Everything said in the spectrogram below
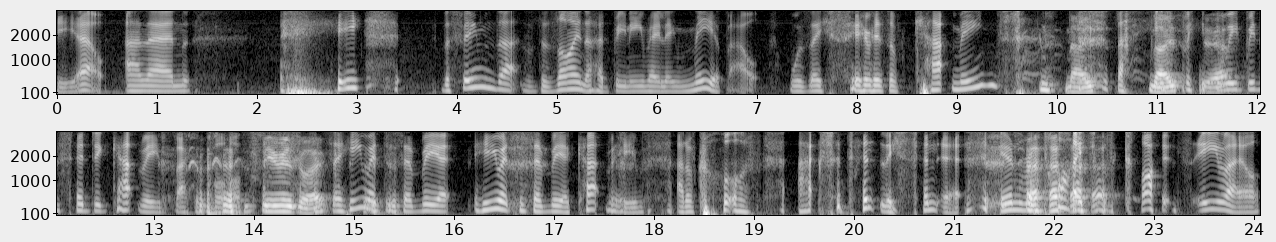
E L. And then he, the thing that the designer had been emailing me about was a series of cat memes. Nice. Nice, been- yeah. We'd been sending cat memes back and forth. Serious work. so he went to send me a he went to send me a cat meme and of course accidentally sent it in reply to the client's email.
